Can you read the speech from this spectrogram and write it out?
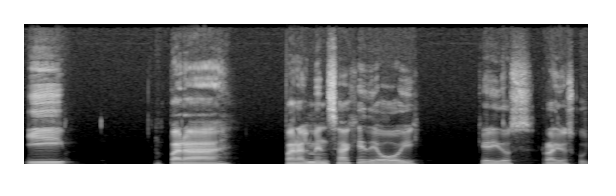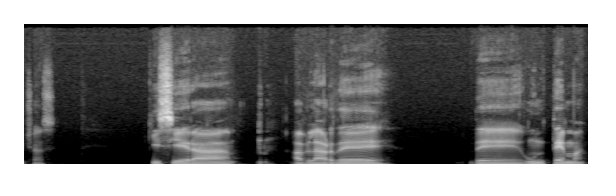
Y para, para el mensaje de hoy, queridos radioescuchas, quisiera hablar de, de un tema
